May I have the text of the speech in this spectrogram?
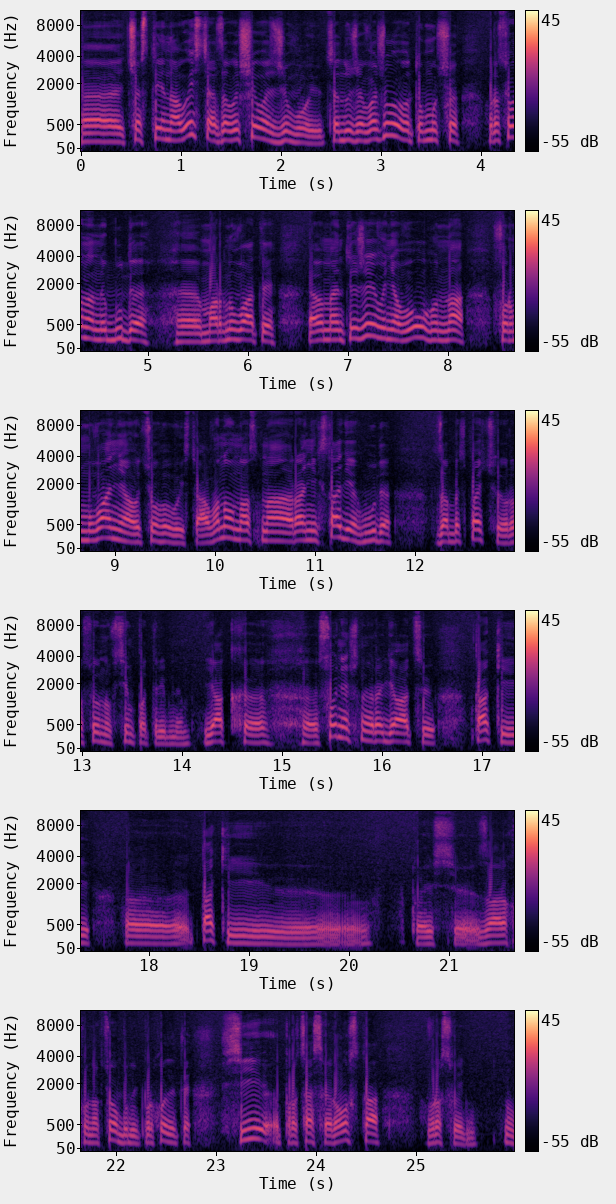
е, частина листя залишилась живою. Це дуже важливо, тому що рослина не буде е, марнувати елементи живлення, вологу на формування оцього листя. А воно у нас на ранніх стадіях буде забезпечувати рослину всім потрібним. Як е, е, сонячною радіацією, так і, е, так і тобто, за рахунок цього будуть проходити всі процеси росту в рослині. Ну,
